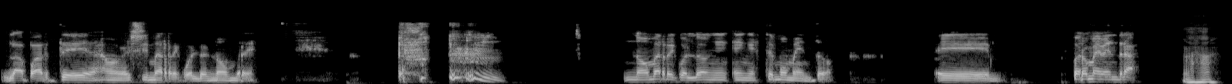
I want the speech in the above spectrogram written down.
la parte, déjame ver si me recuerdo el nombre. no me recuerdo en, en este momento, eh, pero me vendrá. Ajá.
